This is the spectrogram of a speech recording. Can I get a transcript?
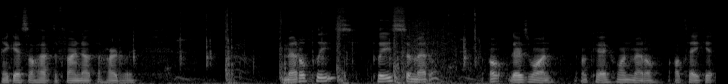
I guess I'll have to find out the hard way. Metal, please? Please, some metal? Oh, there's one. Okay, one metal. I'll take it.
